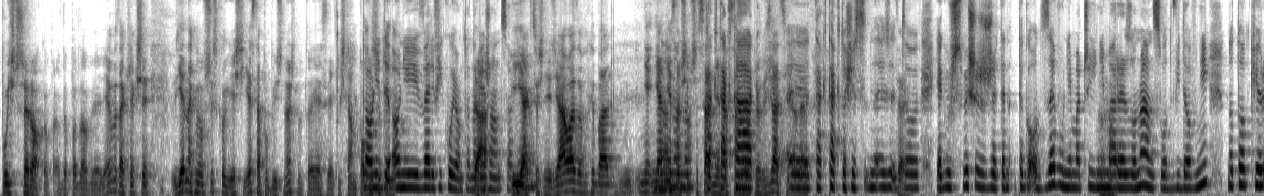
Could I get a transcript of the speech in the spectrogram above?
pójść szeroko prawdopodobnie, nie? Bo tak jak się, jednak mimo wszystko, jeśli jest ta publiczność, no to jest jakiś tam to pomysł, oni, żeby... oni weryfikują to na Tak. bieżąco. I nie? jak coś nie działa, to chyba, nie, ja No, nie no, znam się no. przesadnie Tak, na tak, samej tak. E, ale Tak, tak, to się, n- Tak. to jak już słyszysz, że ten, tego odzewu nie ma, czyli nie ma rezonansu od widowni, no to kier,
